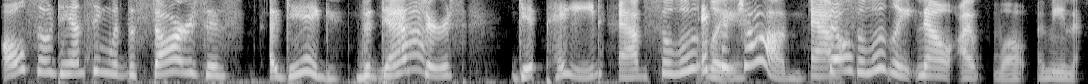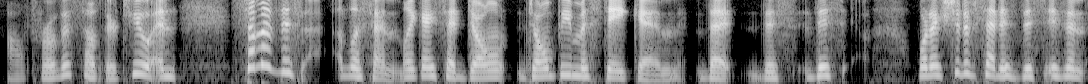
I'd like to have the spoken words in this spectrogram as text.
also, Dancing with the Stars is a gig. The Yeah. dancers get paid. Absolutely. It's a job. So- Absolutely. now, I well, I mean, I'll throw this out there too. And some of this listen, like I said, don't don't be mistaken that this this what I should have said is this isn't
